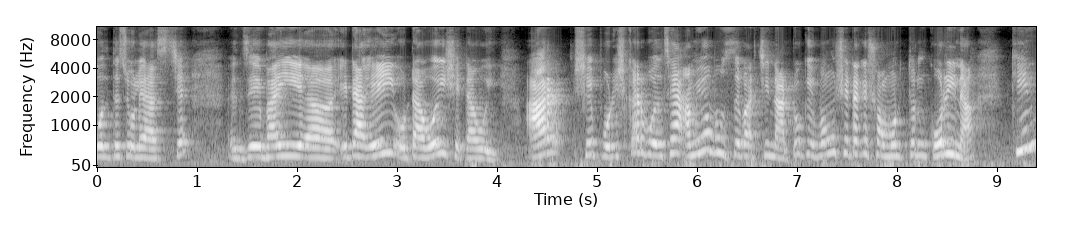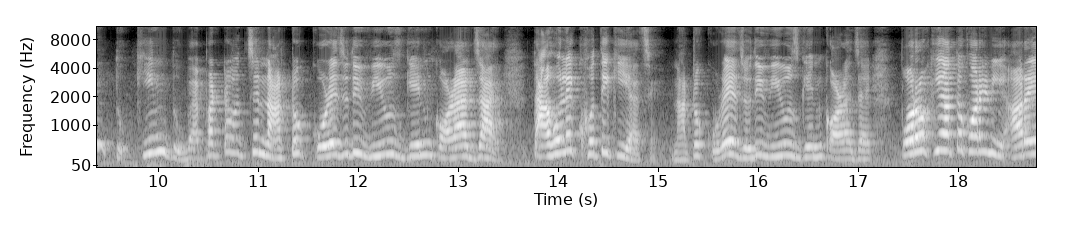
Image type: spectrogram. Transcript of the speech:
বলতে চলে আসছে। যে ভাই এটা এই, ওটা ওই, সেটা ওই। আর সে পরিষ্কার বলছে, আমিও বুঝতে পারছি নাটক এবং সেটাকে সমর্থন করি না। কিন্তু কিন্তু ব্যাপারটা হচ্ছে নাটক করে যদি ভিউজ গেন করা যায়, তাহলে ক্ষতি কি আছে? নাটক করে যদি ভিউজ গেন করা যায়, পরকিয়া তো করেনি। আরে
